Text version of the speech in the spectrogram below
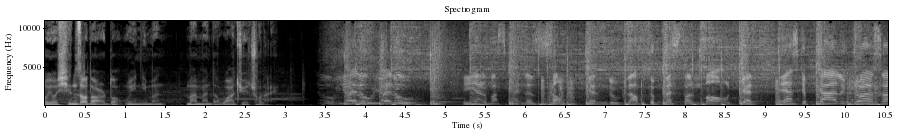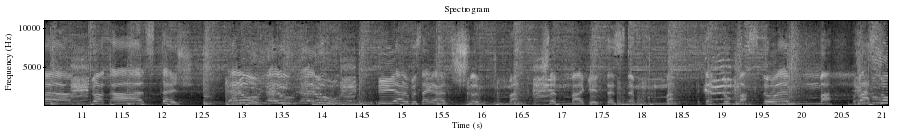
都由行走的耳朵为你们慢慢的挖掘出来。Jag måste keine Sorgen, du glaubst du bist von morgen. Es gibt keinen größeren Gott als dich. Ja du, ja du, ja du, ja du bist ja ganz schlimmer. Schlimmer geht es nimmer, denn du machst nur immer, was du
